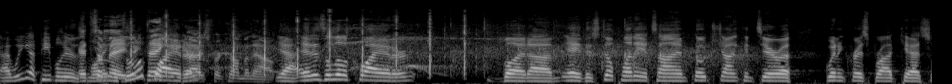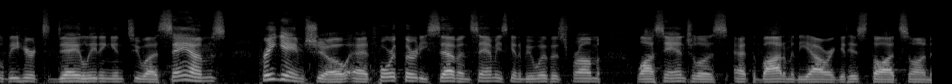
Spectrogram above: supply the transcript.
Uh, we got people here this It's morning. amazing. It's a little Thank quieter. you guys for coming out. Yeah, it is a little quieter. But um, hey, there's still plenty of time. Coach John Quintera, Gwen and Chris broadcast will be here today, leading into uh, Sam's pregame show at 4:37. Sammy's going to be with us from Los Angeles at the bottom of the hour. Get his thoughts on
